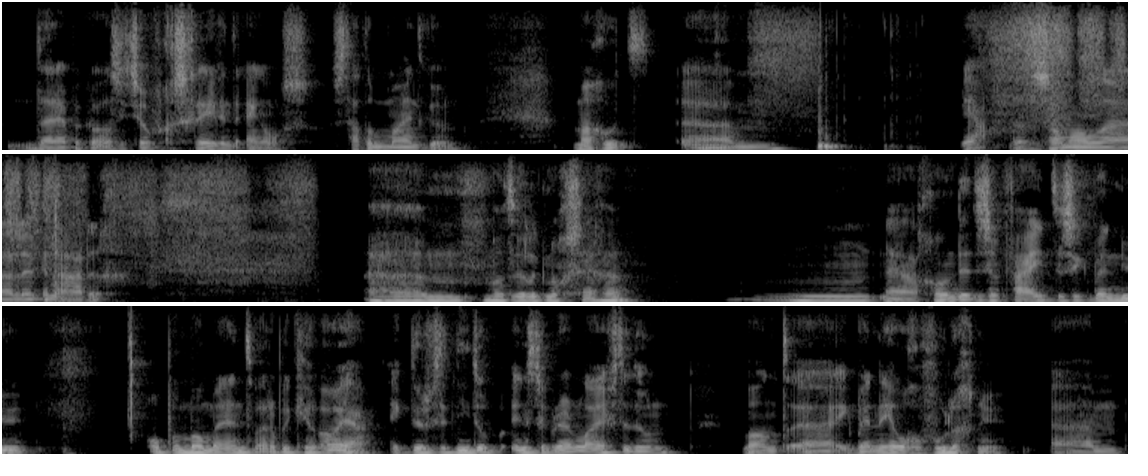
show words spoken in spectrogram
Daar heb ik wel eens iets over geschreven in het Engels. Staat op Mindgun. Maar goed. Um, ja, dat is allemaal uh, leuk en aardig. wat wil ik nog zeggen? Mm, nou ja, gewoon dit is een feit. Dus ik ben nu op een moment waarop ik heel... Oh ja, ik durf dit niet op Instagram live te doen. Want ik ben heel gevoelig nu. Um,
